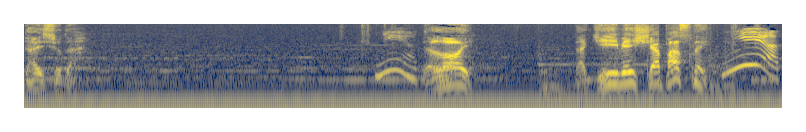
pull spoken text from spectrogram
Дай сюда. Нет, Элой, такие вещи опасны. нет!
